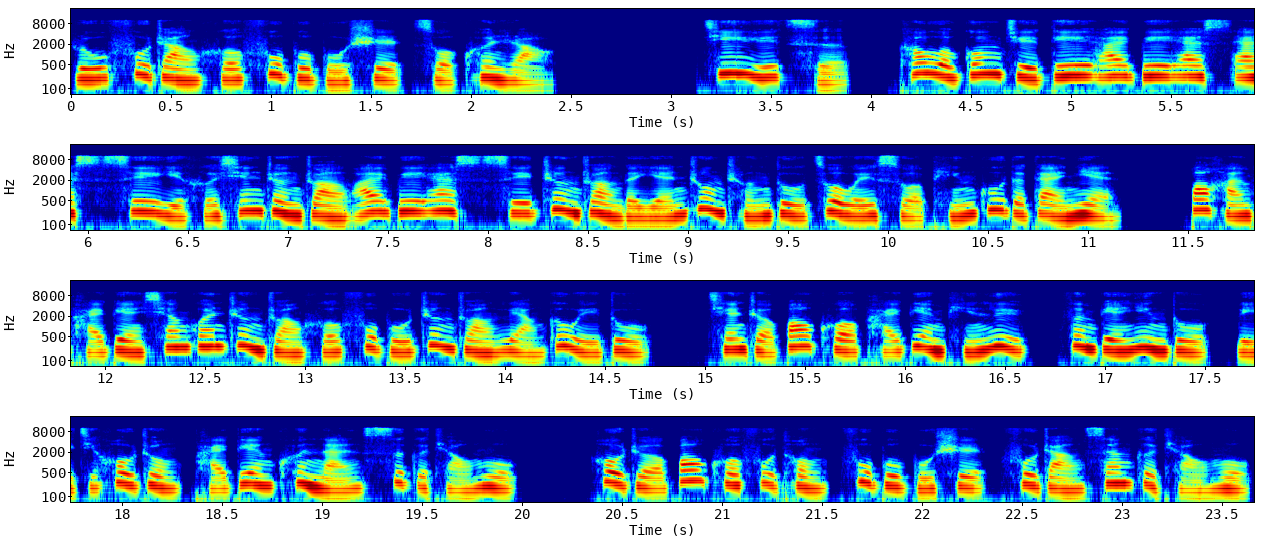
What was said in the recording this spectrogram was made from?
如腹胀和腹部不适所困扰。基于此，COVA 工具 DIBS-C 以核心症状 IBS-C 症状的严重程度作为所评估的概念，包含排便相关症状和腹部症状两个维度，前者包括排便频率、粪便硬度、里脊厚重、排便困难四个条目。后者包括腹痛、腹部不适、腹胀三个条目。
